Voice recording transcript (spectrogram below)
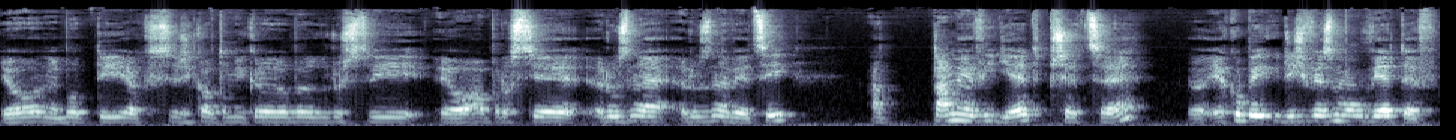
jo, nebo ty, jak jsi říkal, to mikrodobrodružství, jo, a prostě různé, různé věci. A tam je vidět přece, jakoby když vezmu větev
